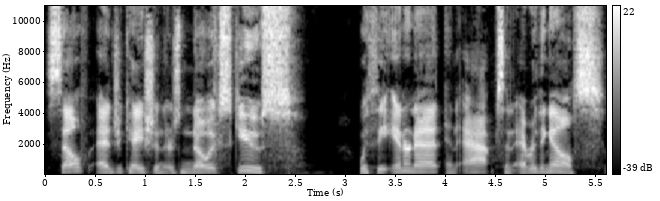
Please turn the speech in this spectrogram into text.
self education, there's no excuse with the internet and apps and everything else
